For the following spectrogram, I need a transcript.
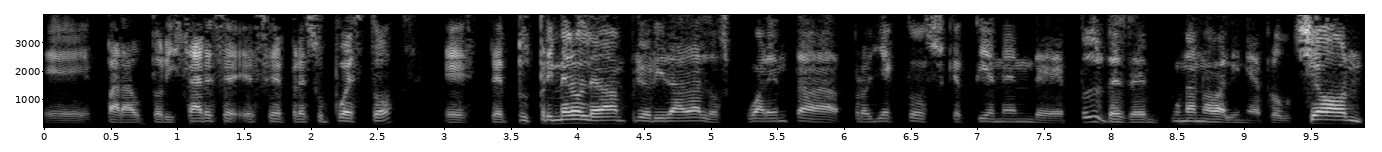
eh, para autorizar ese, ese presupuesto, este, pues primero le daban prioridad a los 40 proyectos que tienen de, pues desde una nueva línea de producción,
